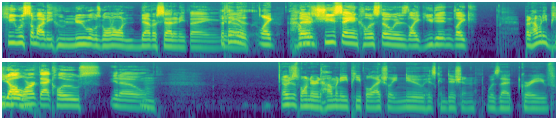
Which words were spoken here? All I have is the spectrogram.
he was somebody who knew what was going on and never said anything. The thing know. is, like, how There's- many, she's saying Kalisto is like you didn't like but how many people? y'all weren't that close, you know. Hmm. I was just wondering how many people actually knew his condition was that grave.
